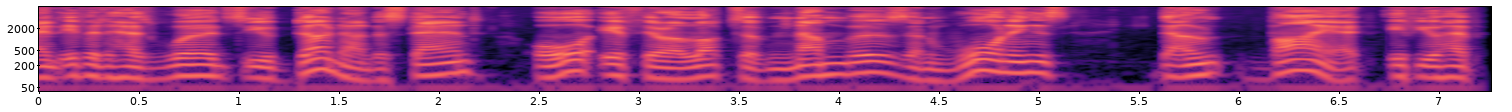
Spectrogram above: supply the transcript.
and if it has words you don't understand, or if there are lots of numbers and warnings, don't buy it if you have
